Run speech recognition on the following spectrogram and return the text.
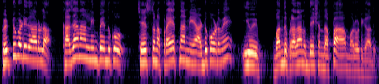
పెట్టుబడిదారుల ఖజానాలు నింపేందుకు చేస్తున్న ప్రయత్నాన్ని అడ్డుకోవడమే ఈ బంద్ ప్రధాన ఉద్దేశం తప్ప మరోటి కాదు.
